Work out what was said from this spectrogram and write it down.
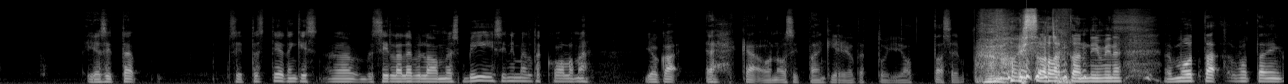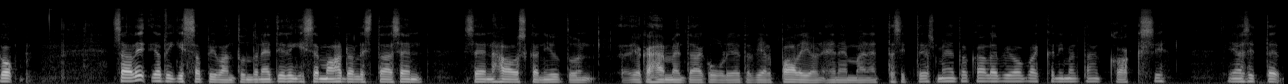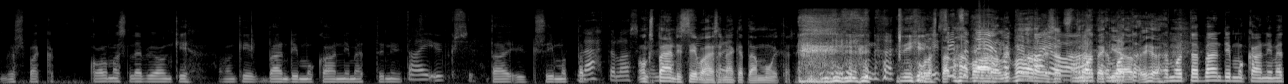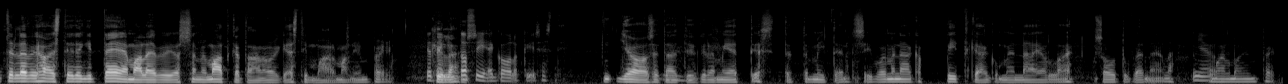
ja sitten sitten tietenkin sillä levyllä on myös biisi nimeltä kolme, joka ehkä on osittain kirjoitettu, jotta se voisi olla ton niminen. mutta mutta niin kuin, se oli jotenkin sopivan tuntunut. Ja tietenkin se mahdollistaa sen, sen hauskan jutun, joka hämmentää kuulijoita vielä paljon enemmän. Että sitten jos meidän toka levy on vaikka nimeltään kaksi, ja sitten jos vaikka kolmas levy onkin onkin bändin mukaan nimetty. Niin, tai yksi. Tai yksi, mutta... Onko bändissä siinä vaiheessa näketään muita? niin. Kuulostaa vähän vaaralli, vaaralliset strategiat. mutta, mutta, mutta bändin mukaan nimetty levy olisi tietenkin teemalevy, jossa me matkataan oikeasti maailman ympäri. Jotenkin kyllä. tosi ekologisesti. Joo, se täytyy mm. kyllä miettiä sitten, että miten. Siinä voi mennä aika pitkään, kun mennään jollain soutuveneellä maailman ympäri.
